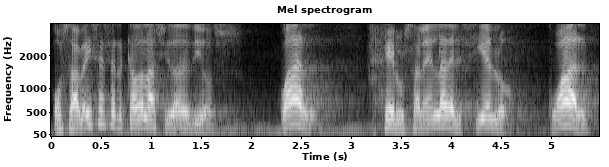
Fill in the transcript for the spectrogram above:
os habéis acercado a la ciudad de Dios. ¿Cuál? Jerusalén, la del cielo. ¿Cuál?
